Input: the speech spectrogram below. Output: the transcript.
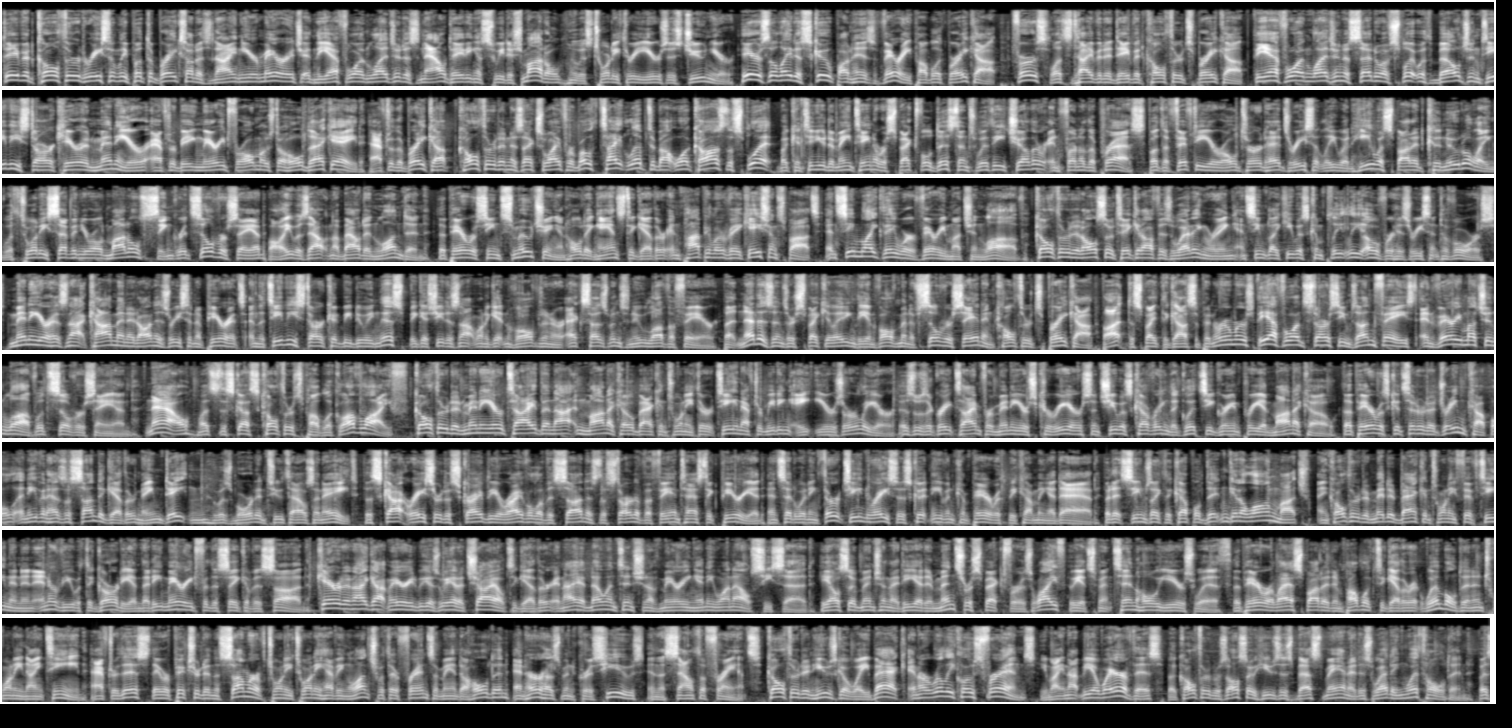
David Coulthard recently put the brakes on his nine year marriage, and the F1 legend is now dating a Swedish model who is 23 years his junior. Here's the latest scoop on his very public breakup. First, let's dive into David Coulthard's breakup. The F1 legend is said to have split with Belgian TV star Karen Minier after being married for almost a whole decade. After the breakup, Coulthard and his ex wife were both tight lipped about what caused the split, but continued to maintain a respectful distance with each other in front of the press. But the 50 year old turned heads recently when he was spotted canoodling with 27 year old model Sigrid Silversand while he was out and about in London. The pair were seen smooching and holding hands together in popular vacation spots and seemed like they were very much in love. Coulthard had also taken off his wedding ring and seemed like he was completely over his recent divorce. Minier has not commented on his recent appearance, and the TV star could be doing this because she does not want to get involved in her ex husband's new love affair. But netizens are speculating the involvement of Silversand in Coulthard's breakup. But despite the gossip and rumors, the F1 star seems unfazed and very much in love with Silversand. Now, let's discuss Coulthard's public love life. Coulthard and Minier tied the knot in Monaco back in 2013 after meeting eight years earlier. This was a great time for Minier's career since she was covering the glitzy Grand Prix in Monaco. The pair was considered a dream couple and even has a son together named Dayton, who was born in 2008. The Scot racer described the arrival of his son as the start of a fantastic period and said winning 13 races couldn't even compare with becoming a dad. But it seems like the couple didn't get along much, and Coulthard admitted back in 2015 in an interview with The Guardian that he married for the sake of his son. Karen and I got married because we had a child together, and I had no intention of marrying anyone else, he said. He also mentioned that he had immense respect for his wife, who he had spent 10 whole years with. The pair were last spotted in public together at Wimbledon in 2019. After this, they were pictured in the summer of 2020 having lunch with their friends Amanda Holden and her husband Chris Hughes in the south of France. Coulthard and Hughes go way back and are really close friends. You might not be aware of this, but Coulthard was also Hughes's best man at his wedding with Holden. But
